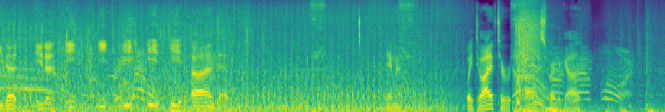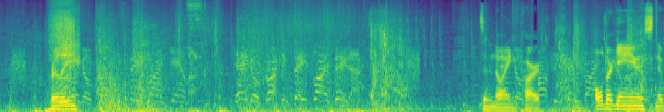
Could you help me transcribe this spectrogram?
Eat it, eat it, eat, eat, eat, eat, eat. Uh, I'm dead. Damn it. Wait, do I have to, oh, I swear to God. Really? It's an annoying part. Older games, no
